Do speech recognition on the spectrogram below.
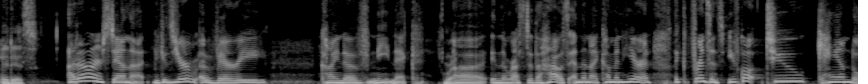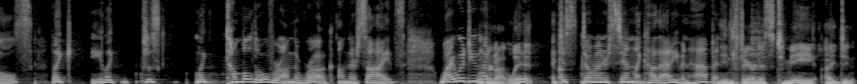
It is. I don't understand that because you're a very kind of neatnik Right. uh, in the rest of the house. And then I come in here and, like, for instance, you've got two candles, like, like just like tumbled over on the rug on their sides. Why would you Well, have? they're not lit. I just don't understand like how that even happened. In fairness to me, I didn't.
